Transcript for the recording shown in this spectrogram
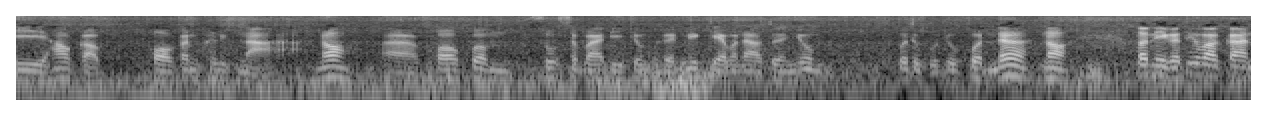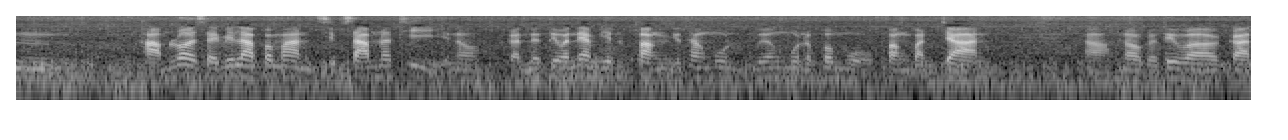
ดีเท่ากับพอกันคลิปหนาเนาะขอความสุขสบายดีจงเกิดมีแก่บรรดาตัวโยมบุตรกุทุกคนเด้อเนาะตอนนี้ก็ถือว่าการ ขามร้อยใช้เวลาประมาณ 13 นาทีเนาะกันเนื่องที่ว่าแนมเห็นฟังอยู่ทางมุนเมืองมุนประโมกฟังบันจานอ่าเนาก็ถือว่าการ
